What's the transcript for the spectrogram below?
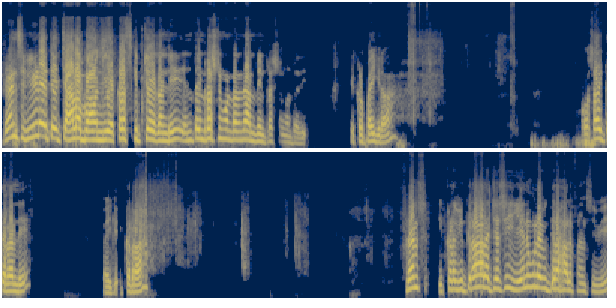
ఫ్రెండ్స్ వీడియో అయితే చాలా బాగుంది. ఎక్కడ స్కిప్ చేయకండి. ఎంత ఇంట్రెస్టింగ్ ఉంటుంది అంత ఇంట్రెస్టింగ్ ఉంటుంది. ఇక్కడ పైకి రా. ఒకసారి ఇక్కడ రండి. పైకి ఇక్కడ రా. ఫ్రెండ్స్ ఇక్కడ విగ్రహాలు వచ్చేసి ఏనుగుల విగ్రహాలు ఫ్రెండ్స్ ఇవి.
